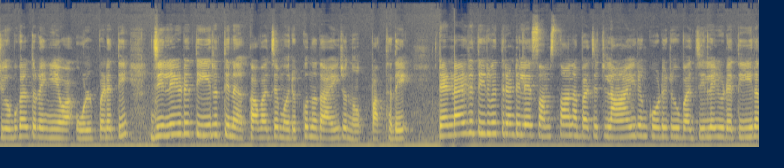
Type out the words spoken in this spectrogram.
ട്യൂബുകൾ തുടങ്ങിയവ ഉൾപ്പെടുത്തി ജില്ലയുടെ തീരത്തിന് കവചമൊരുക്കുന്നതായിരുന്നു പദ്ധതി. രണ്ടായിരത്തി ഇരുപത്തിരണ്ടിലെ സംസ്ഥാന ബജറ്റിൽ ആയിരം കോടി രൂപ ജില്ലയുടെ തീര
